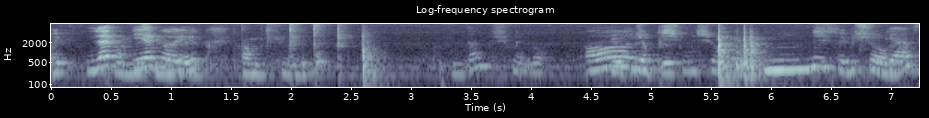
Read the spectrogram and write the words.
ay Löp diye koyduk. Tam düşmedi bu. Neden düşmedi o? Aa Yapıştı. yapışmış oldu. Hmm, Neyse bir şey olmaz.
